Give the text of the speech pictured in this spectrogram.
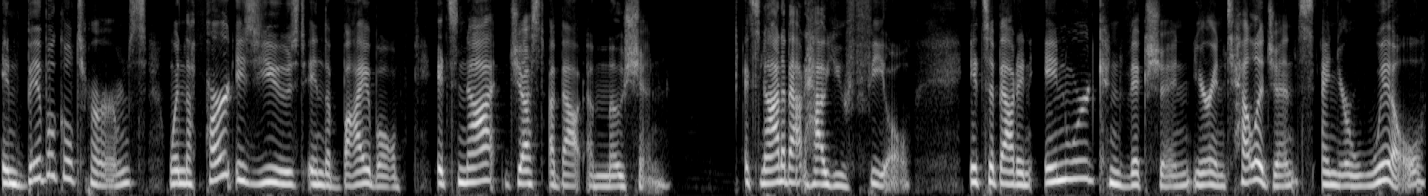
In biblical terms, when the heart is used in the Bible, it's not just about emotion. It's not about how you feel. It's about an inward conviction, your intelligence, and your will.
